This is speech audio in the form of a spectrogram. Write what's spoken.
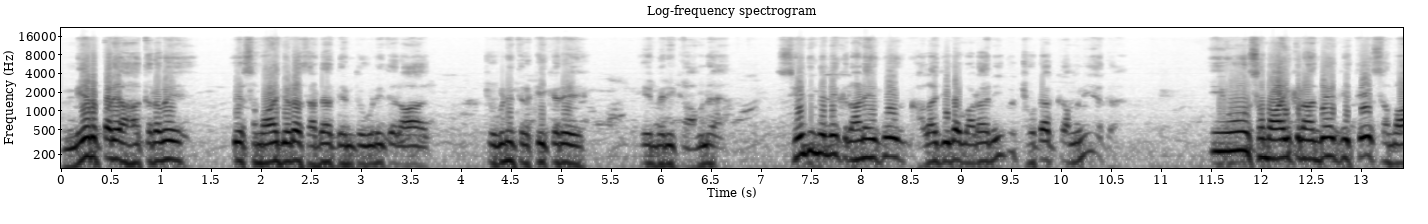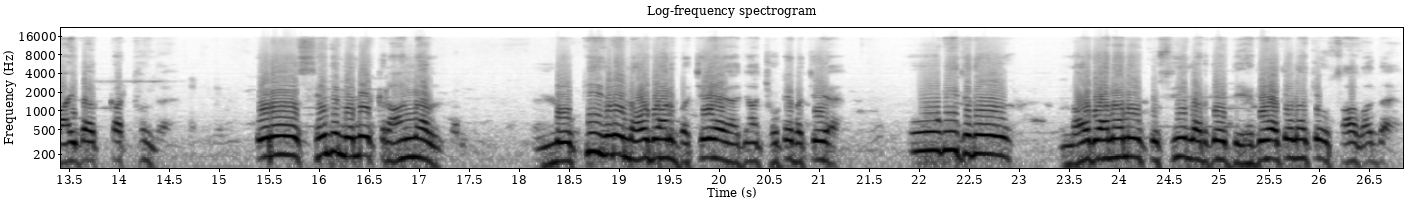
ਮਿਹਰ ਭਰਿਆ ਹੱਥ ਰਵੇ, ਇਹ ਸਮਾਜ ਜਿਹੜਾ ਸਾਡਾ ਦਿਨ ਦੁਗਣੀ ਤੇ ਰਾਤ ਚੁਗਣੀ ਤਰੱਕੀ ਕਰੇ, ਇਹ ਮੇਰੀ ਕਾਮਨਾ ਹੈ। ਸਿੰਧ ਮੇਲੇ ਕਰਾਣੇ ਕੋਈ ਖਾਲਾ ਜੀ ਦਾ ਵਾੜਾ ਨਹੀਂ, ਕੋਈ ਛੋਟਾ ਕੰਮ ਨਹੀਂ ਹੈਗਾ। ਇਹ ਉਹ ਸਮਾਜ ਕਰਾਉਂਦੇ ਜਿੱਥੇ ਸਮਾਜ ਦਾ ਇਕੱਠ ਹੁੰਦਾ ਹੈ। ਔਰ ਸਿੰਧ ਮੇਲੇ ਕਰਾਉਣ ਨਾਲ ਲੋਕੀ ਜਿਹੜੇ ਨੌਜਵਾਨ ਬੱਚੇ ਆ ਜਾਂ ਛੋਟੇ ਬੱਚੇ ਆ, ਉਹ ਵੀ ਜਦੋਂ ਨੌਜਵਾਨਾਂ ਨੂੰ ਕੁਸ਼ਤੀ ਲੜਦੇ ਦੇਖਦੇ ਆ ਤੇ ਉਹਨਾਂ 'ਚ ਉਤਸ਼ਾਹ ਵੱਧਦਾ ਹੈ।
